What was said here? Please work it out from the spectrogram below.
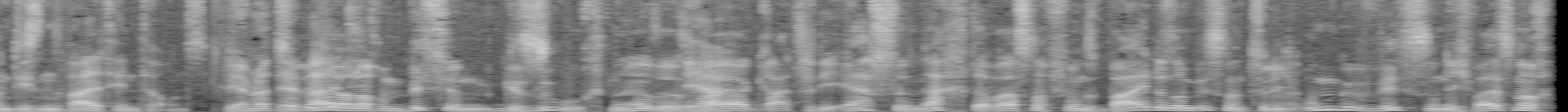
und diesen Wald hinter uns. Wir haben natürlich auch noch ein bisschen gesucht. Ne? Also es ja. war ja gerade so die erste Nacht, da war es noch für uns beide so ein bisschen natürlich ungewiss. Und ich weiß noch,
